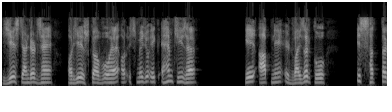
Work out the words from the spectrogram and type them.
یہ اسٹینڈرڈز ہیں اور یہ اس کا وہ ہے۔ اور اس میں جو ایک اہم چیز ہے کہ آپ نے ایڈوائزر کو اس حد تک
